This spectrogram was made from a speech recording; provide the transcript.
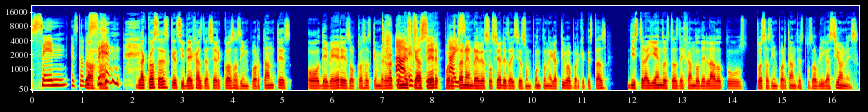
Zen, estado Ajá. zen. La cosa es que si dejas de hacer cosas importantes o deberes o cosas que en verdad Ah, tienes que sí. hacer por Ahí estar sí. en redes sociales, ahí sí es un punto negativo porque te estás distrayendo, estás dejando de lado tus cosas importantes, tus obligaciones.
